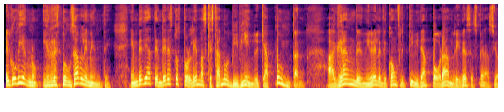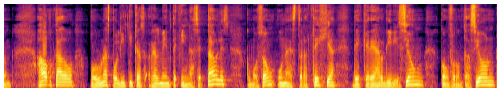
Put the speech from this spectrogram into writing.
El gobierno, irresponsablemente, en vez de atender estos problemas que estamos viviendo y que apuntan a grandes niveles de conflictividad por hambre y desesperación, ha optado por unas políticas realmente inaceptables como son una estrategia de crear división, confrontación,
